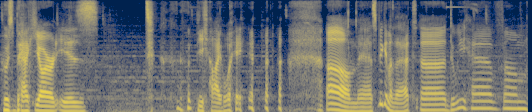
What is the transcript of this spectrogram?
whose backyard is the highway. oh man, speaking of that, uh, do we have um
